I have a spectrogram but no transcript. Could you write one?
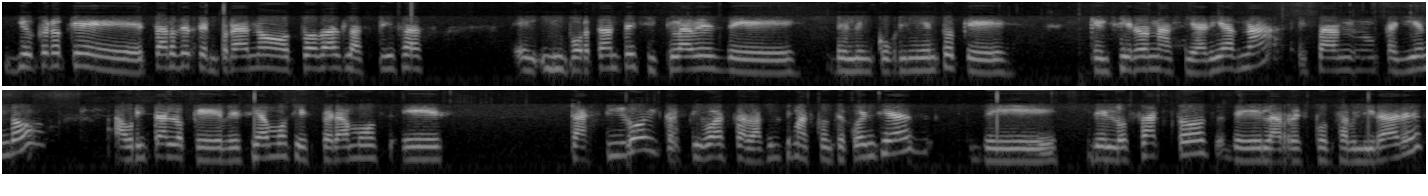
Yo creo que tarde o temprano todas las piezas eh, importantes y claves de del encubrimiento que, que hicieron hacia Ariadna están cayendo ahorita lo que deseamos y esperamos es castigo y castigo hasta las últimas consecuencias de, los actos, de las responsabilidades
